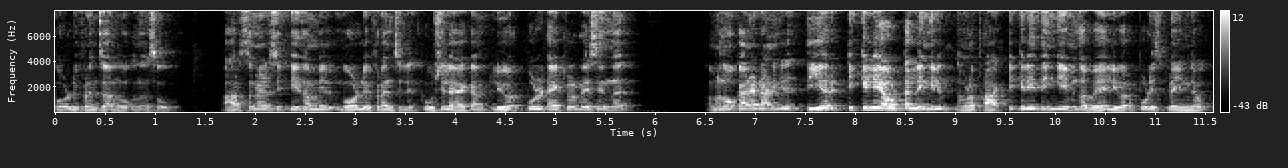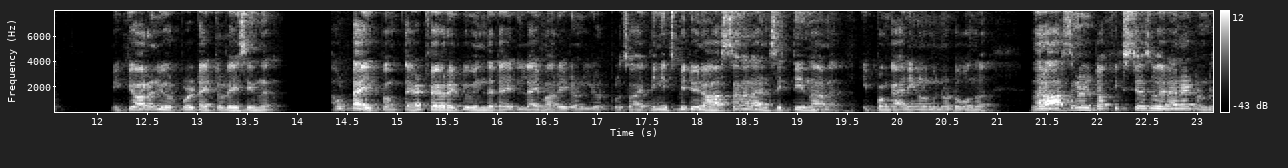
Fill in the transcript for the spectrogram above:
ഗോൾ ഡിഫറൻസ് ആണ് നോക്കുന്നത്. സോ ആർസണൽ സിറ്റി തമ്മിൽ ഗോൾ ഡിഫറൻസിൽ ക്രൂഷ്യൽ ആയേക്കാം. ലിവർപൂൾ ടൈറ്റിൽ റേസിൽ നിന്ന് നമ്മൾ നോക്കാനായിട്ടാണെങ്കിൽ തിയറിറ്റിക്കലി ഔട്ട് അല്ലെങ്കിലും നമ്മൾ പ്രാക്ടിക്കലി തിങ്ക് ചെയ്യുന്ന way Liverpool is playing now മിക്കവാറും ലിവർപൂൾ ടൈറ്റിൽ റേസ് നിന്ന് ഔട്ടായി ഇപ്പം third favourite to win the ടൈറ്റിലായി മാറിയിട്ടുണ്ട് Liverpool so I think it's between Arsenal and City എന്നാണ് ഇപ്പം കാര്യങ്ങൾ മുന്നോട്ട് പോകുന്നത്. എന്നാൽ ആർസണൽ ടഫ് ഫിക്സ്റ്റേഴ്സ് വരാനായിട്ടുണ്ട്.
